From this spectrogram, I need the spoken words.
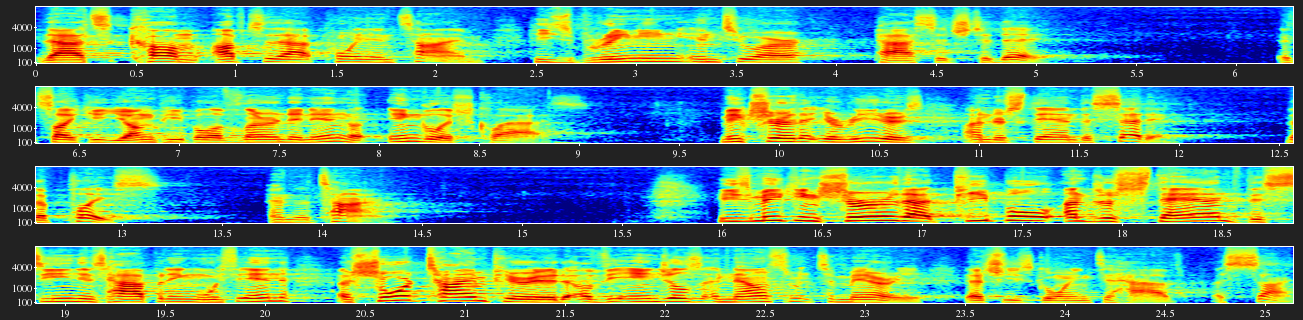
that's come up to that point in time, he's bringing into our passage today. It's like you young people have learned in English class. Make sure that your readers understand the setting, the place, and the time. He's making sure that people understand this scene is happening within a short time period of the angel's announcement to Mary that she's going to have a son.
